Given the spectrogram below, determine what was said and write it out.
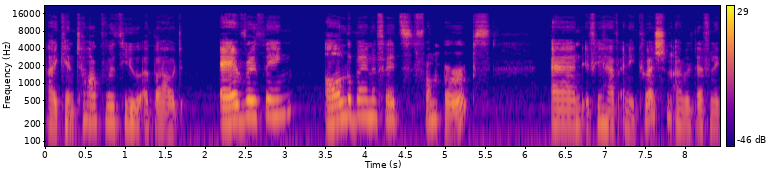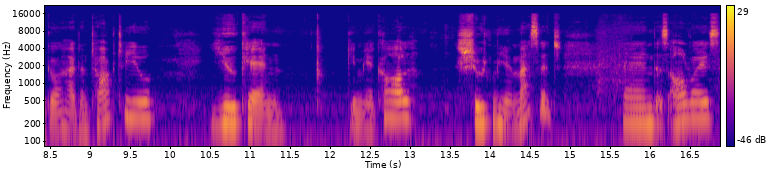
I can talk with you about everything, all the benefits from herbs. And if you have any question, I will definitely go ahead and talk to you. You can give me a call, shoot me a message. And as always,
